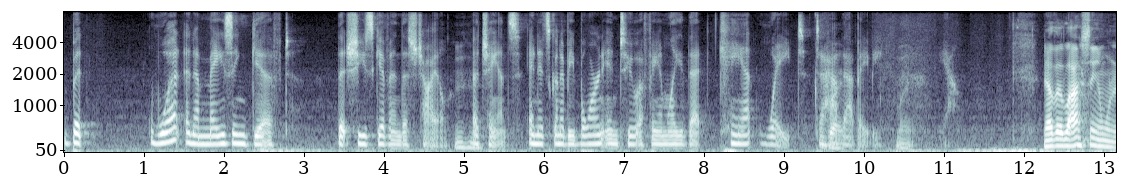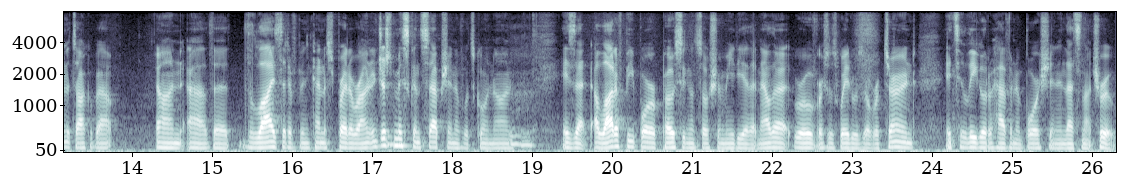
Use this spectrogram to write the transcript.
but what an amazing gift that she's given this child Mm-hmm. a chance. And it's going to be born into a family that can't wait to have Right. that baby. right. Yeah. Now, the last thing I wanted to talk about on uh, the the lies that have been kind of spread around and just misconception of what's going on Mm-hmm. is that a lot of people are posting on social media that now that Roe versus Wade was overturned, it's illegal to have an abortion, and that's not true.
